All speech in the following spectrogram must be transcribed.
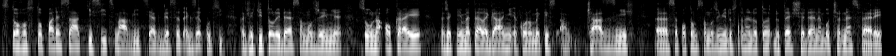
z toho 150 tisíc má víc jak 10 exekucí. Takže tito lidé samozřejmě jsou na okraji, řekněme, té legální ekonomiky a část z nich se potom samozřejmě dostane do, to, do té šedé nebo černé sféry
